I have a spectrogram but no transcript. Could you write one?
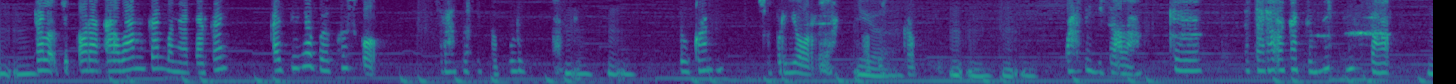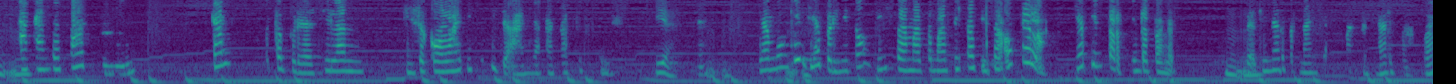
Mm-mm. Kalau orang awam kan mengatakan IQ-nya bagus kok, 130 Mm-mm, mm-mm. itu kan superior ya, Iya. 130 Mm-mm, mm-mm. pasti bisa lah. Oke, secara akademik bisa, Mm-mm. akan tetapi kan keberhasilan di sekolah itu tidak hanya akademis. Iya. Ya mungkin dia berhitung bisa, matematika bisa, oke lah. dia pinter pinter banget Mm-mm. Mbak Dinar pernah nggak dengar bahwa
